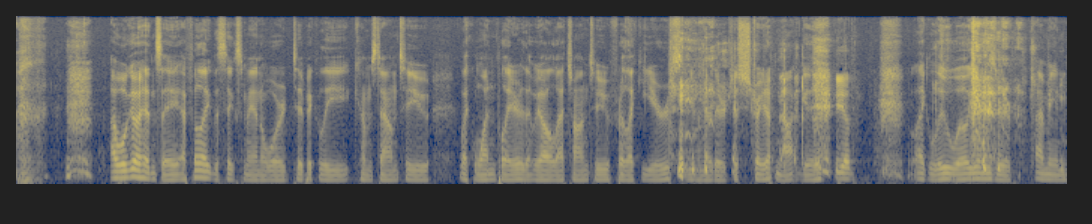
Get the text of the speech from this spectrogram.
I will go ahead and say I feel like the six man award typically comes down to like one player that we all latch on to for like years, even though they're just straight up not good. Yep. Like Lou Williams or I mean,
